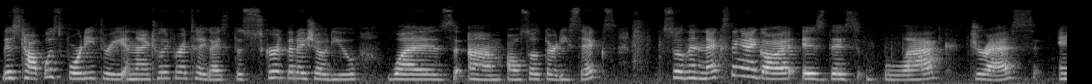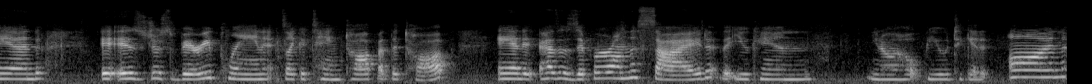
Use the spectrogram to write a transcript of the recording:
this top was 43 and then I totally forgot to tell you guys, the skirt that I showed you was um, also 36. So the next thing I got is this black dress and it is just very plain. It's like a tank top at the top and it has a zipper on the side that you can, you know, help you to get it on.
